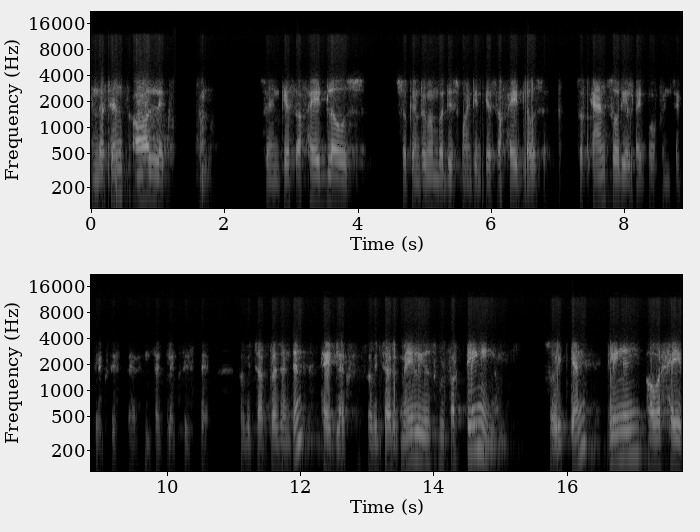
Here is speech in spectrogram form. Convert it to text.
in the sense all legs. um, So in case of head gloves, so can remember this point in case of head gloves. So scansorial type of insect legs is there, insect legs is there. So which are present in head legs. So which are mainly useful for clinging. So it can clinging our hairs.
